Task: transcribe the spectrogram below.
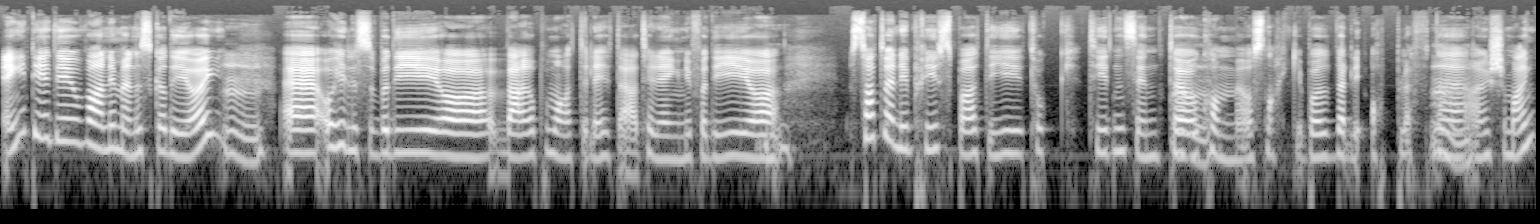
Egentlig de er jo vanlige mennesker, de òg. Mm. Eh, og hilse på de og være på en måte litt der tilgjengelig for de. Og Mm. satt veldig pris på at de tok tiden sin til Mm. å komme og snakke på et veldig oppløftende Mm. arrangement.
